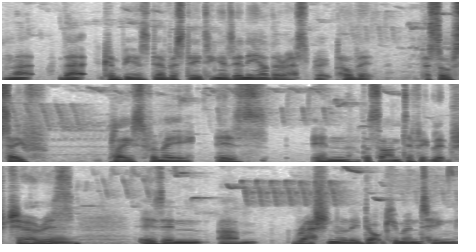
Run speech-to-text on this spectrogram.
and that that can be as devastating as any other aspect of it. The sort of safe place for me is in the scientific literature, is is in um, rationally documenting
